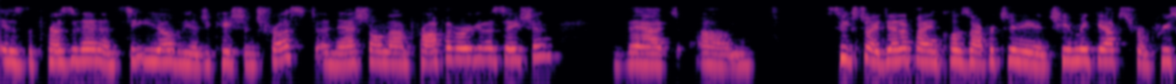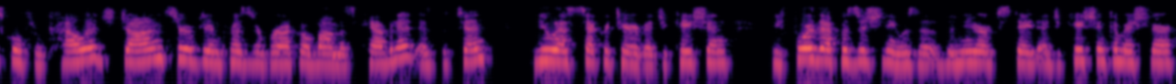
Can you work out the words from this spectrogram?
is the president and CEO of the Education Trust, a national nonprofit organization that um, seeks to identify and close opportunity and achievement gaps from preschool through college. John served in President Barack Obama's cabinet as the 10th U.S. Secretary of Education. Before that position, he was a, the New York State Education Commissioner.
